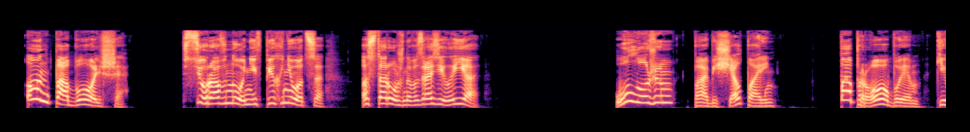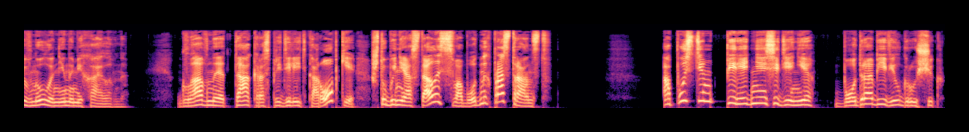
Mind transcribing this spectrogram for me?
«Он побольше!» «Все равно не впихнется!» — осторожно возразила я. «Уложим», — пообещал парень. «Попробуем», — кивнула Нина Михайловна. «Главное так распределить коробки, чтобы не осталось свободных пространств». «Опустим переднее сиденье», — бодро объявил грузчик.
